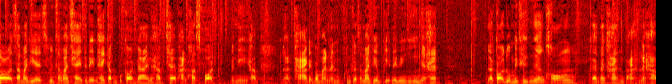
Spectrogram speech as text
ก็สามารถที่จะคุณสามารถแชร์อินเทอร์เน็ตให้กับอุปกรณ์ได้นะครับ แชร์ผ่าน hotspot นั่นเองครับรหัสผ่านอะไรประมาณนั้น คุณก็สามารถที่จะเปลี่ยนได้ในนี้นะฮะแล้วก็รวมไปถึงเรื่องของ การตั้งค่าต่างๆนะครับ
